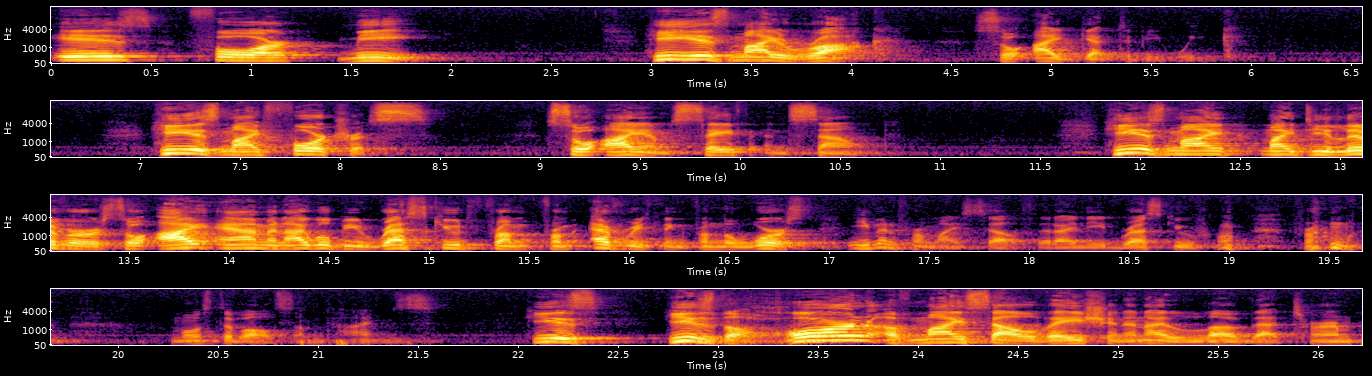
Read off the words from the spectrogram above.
is for me. He is my rock, so I get to be weak. He is my fortress, so I am safe and sound. He is my, my deliverer, so I am and I will be rescued from, from everything, from the worst, even from myself that I need rescue from, from most of all sometimes. He is, he is the horn of my salvation, and I love that term,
